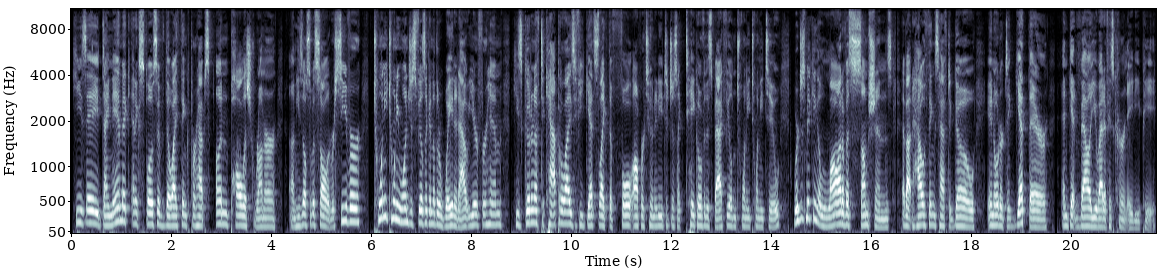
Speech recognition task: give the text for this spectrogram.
He's a dynamic and explosive, though I think perhaps unpolished runner. Um, he's also a solid receiver. 2021 just feels like another waited out year for him. He's good enough to capitalize if he gets like the full opportunity to just like take over this backfield in 2022. We're just making a lot of assumptions about how things have to go in order to get there and get value out of his current ADP.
